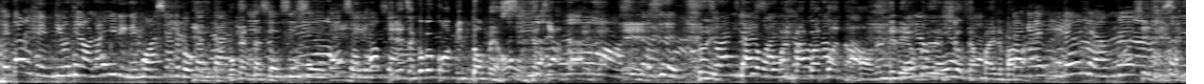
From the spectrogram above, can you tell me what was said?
会当现场听到咱一零的歌声，都无简单。谢谢。谢谢，感谢。感谢。今天。整个要关冰冻的吼，是啊，真的是专台湾关关关关的吼，咱这个我们的秀场摆的满满。大家唔敢嫌啦。谢谢。谢谢，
